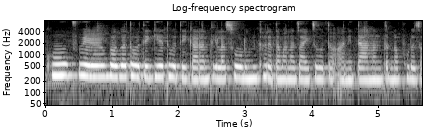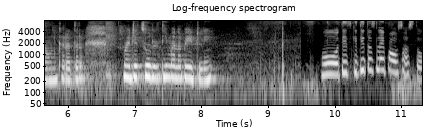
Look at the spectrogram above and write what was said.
खूप वेळ बघत होते घेत होते कारण तिला सोडून खरं तर मला जायचं होतं आणि त्यानंतरनं पुढं जाऊन खरं तर माझी चुलती मला भेटली. हो तेच किती तसलाही पाऊस असतो.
